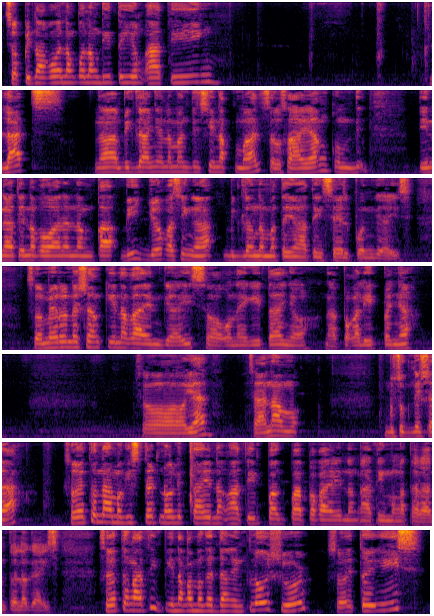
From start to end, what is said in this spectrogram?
So pinakulang ko lang dito yung ating lots na bigla niya naman din sinakmal. So sayang kung di, di natin nakuha na ng ka- video kasi nga biglang namatay yung ating cellphone guys. So meron na siyang kinakain guys. So kung nakikita nyo, napakaliit pa niya. So yan, sana busog na siya. So ito na, mag-start na ulit tayo ng ating pagpapakain ng ating mga tarantula guys. So ito ang ating pinakamagandang enclosure. So ito is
